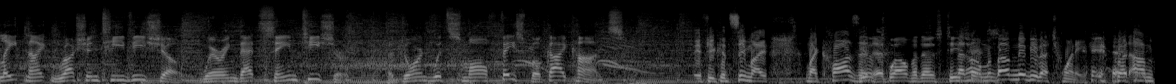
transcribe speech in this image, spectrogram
late night Russian TV show wearing that same t shirt, adorned with small Facebook icons. If you could see my my closet You have at- 12 of those T-shirts. At home, about maybe about 20. but um,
